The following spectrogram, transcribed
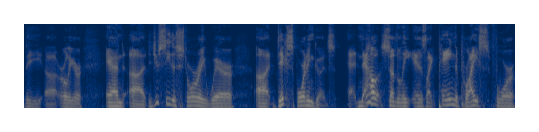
the uh, earlier, and uh, did you see the story where uh, Dick's Sporting Goods uh, now suddenly is like paying the price for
